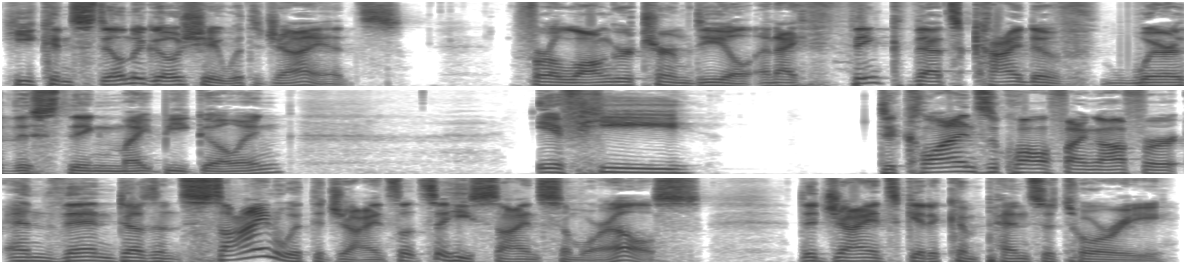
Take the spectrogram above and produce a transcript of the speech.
he can still negotiate with the Giants for a longer term deal. And I think that's kind of where this thing might be going. If he declines the qualifying offer and then doesn't sign with the Giants, let's say he signs somewhere else, the Giants get a compensatory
